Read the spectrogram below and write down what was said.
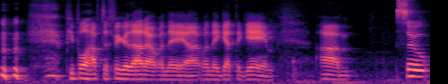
people have to figure that out when they uh, when they get the game. Um, so,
